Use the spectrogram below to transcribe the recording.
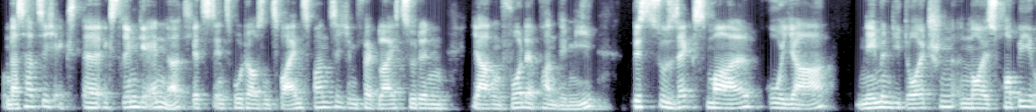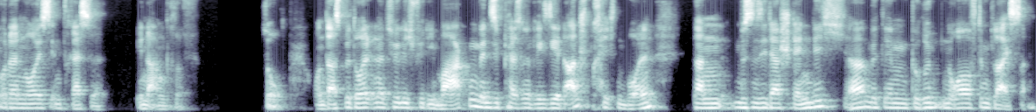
Und das hat sich ex äh, extrem geändert, jetzt in 2022 im Vergleich zu den Jahren vor der Pandemie. Bis zu sechsmal pro Jahr nehmen die Deutschen ein neues Hobby oder ein neues Interesse in Angriff. So. Und das bedeutet natürlich für die Marken, wenn sie personalisiert ansprechen wollen, dann müssen sie da ständig ja, mit dem berühmten Ohr auf dem Gleis sein.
